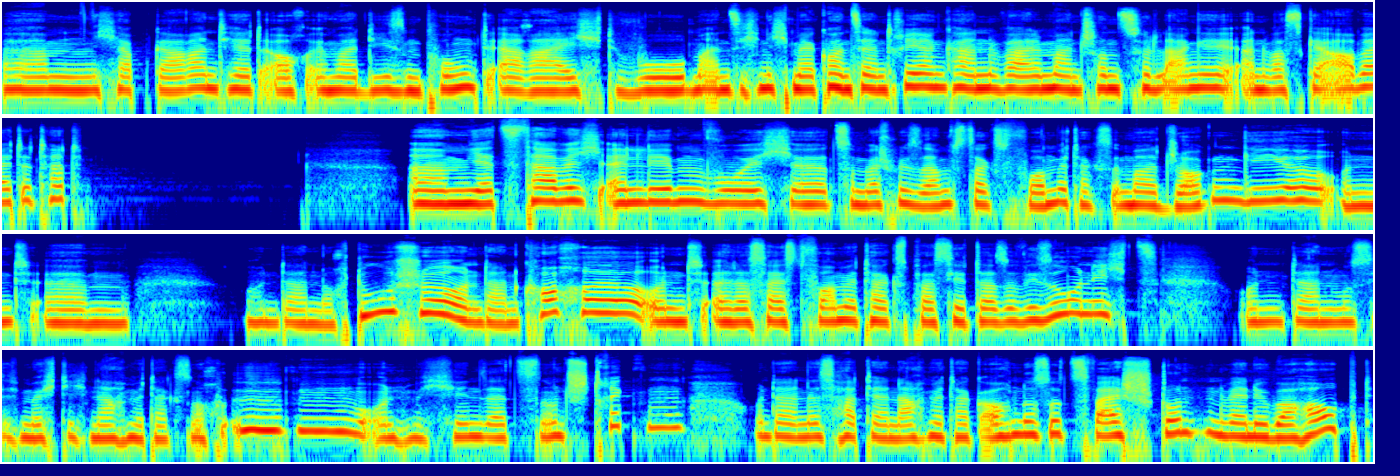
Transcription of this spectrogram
ähm, ich habe garantiert auch immer diesen Punkt erreicht, wo man sich nicht mehr konzentrieren kann, weil man schon zu lange an was gearbeitet hat. Ähm, jetzt habe ich ein Leben, wo ich, äh, zum Beispiel samstags vormittags immer joggen gehe und, ähm und dann noch dusche und dann koche und, äh, das heißt, vormittags passiert da sowieso nichts. Und dann muss ich, möchte ich nachmittags noch üben und mich hinsetzen und stricken. Und dann ist, hat der Nachmittag auch nur so zwei Stunden, wenn überhaupt.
